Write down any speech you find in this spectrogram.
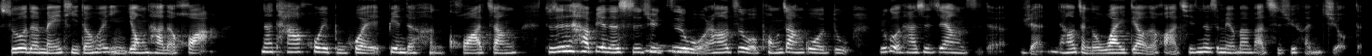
所有的媒体都会引用他的话。那他会不会变得很夸张？就是他变得失去自我，然后自我膨胀过度。如果他是这样子的人，然后整个歪掉的话，其实那是没有办法持续很久的。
